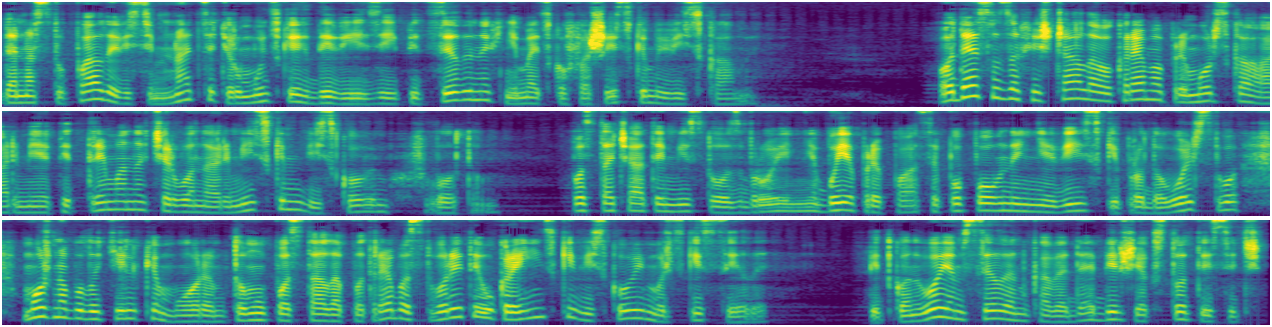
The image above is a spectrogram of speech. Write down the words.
де наступали 18 румунських дивізій, підсилених німецько-фашистськими військами. Одесу захищала окрема приморська армія, підтримана червоноармійським військовим флотом. Постачати місту озброєння, боєприпаси, поповнення військ і продовольство можна було тільки морем, тому постала потреба створити українські військові морські сили. Під конвоєм сил НКВД більш як 100 тисяч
